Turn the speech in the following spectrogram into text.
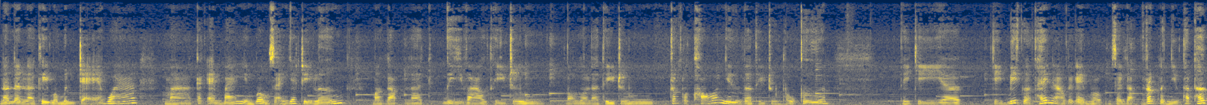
Nó nên là khi mà mình trẻ quá mà các em bán những bất động sản giá trị lớn mà gặp là đi vào thị trường gọi là thị trường rất là khó như là thị trường thổ cư á, thì chị à, chị biết là thế nào các em rồi cũng sẽ gặp rất là nhiều thách thức.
